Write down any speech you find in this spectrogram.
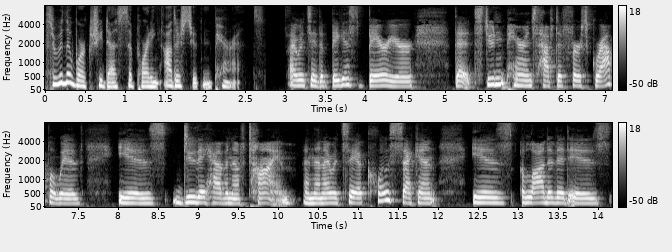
through the work she does supporting other student parents. I would say the biggest barrier that student parents have to first grapple with is do they have enough time? And then I would say a close second is a lot of it is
